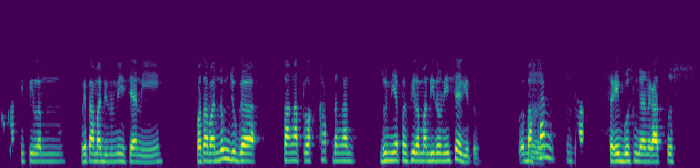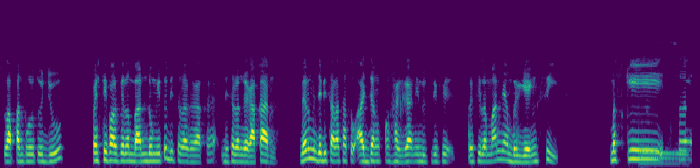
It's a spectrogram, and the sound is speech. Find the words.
lokasi film pertama di Indonesia nih, Kota Bandung juga sangat lekat dengan dunia perfilman di Indonesia gitu. Bahkan sejak 1987 Festival Film Bandung itu diselenggarakan, diselenggarakan dan menjadi salah satu ajang penghargaan industri fi- perfilman yang bergengsi. Meski Hmm.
